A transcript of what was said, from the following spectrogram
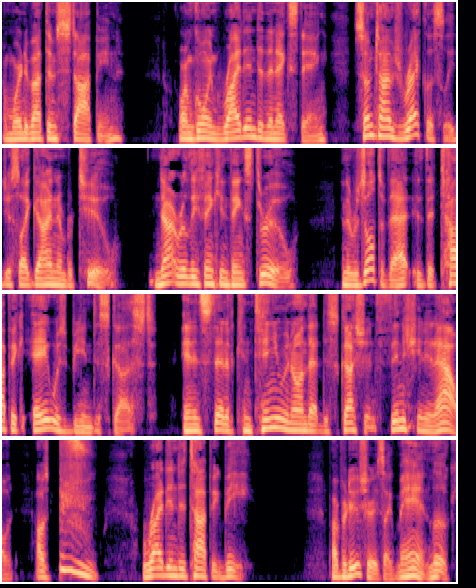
I'm worried about them stopping, or I'm going right into the next thing, sometimes recklessly, just like guy number two, not really thinking things through. And the result of that is that topic A was being discussed. And instead of continuing on that discussion, finishing it out, I was right into topic B. My producer is like, man, look,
